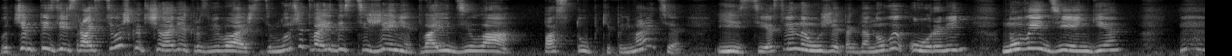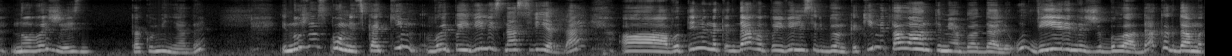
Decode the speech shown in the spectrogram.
Вот чем ты здесь растешь, как человек развиваешься, тем лучше твои достижения, твои дела, поступки, понимаете? И, естественно, уже тогда новый уровень, новые деньги, новая жизнь, как у меня, да? И нужно вспомнить, каким вы появились на свет, да? А, вот именно когда вы появились ребенок, какими талантами обладали, уверенность же была, да, когда мы,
